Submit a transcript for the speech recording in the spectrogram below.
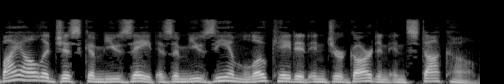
Biologiska museet is a museum located in Djurgården in Stockholm.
